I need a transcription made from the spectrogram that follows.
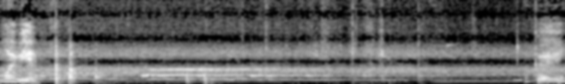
Muy bien. Ok.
